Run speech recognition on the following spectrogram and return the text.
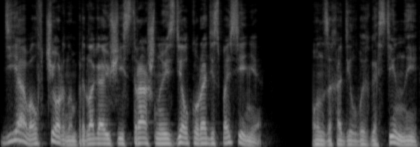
Дьявол в черном, предлагающий страшную сделку ради спасения. Он заходил в их гостиные,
